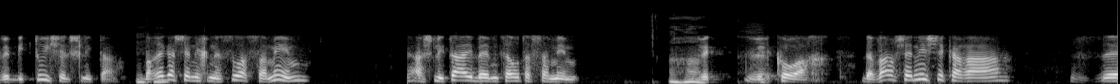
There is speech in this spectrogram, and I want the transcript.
וביטוי של שליטה. ברגע שנכנסו הסמים, השליטה היא באמצעות הסמים וכוח. דבר שני שקרה, זה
